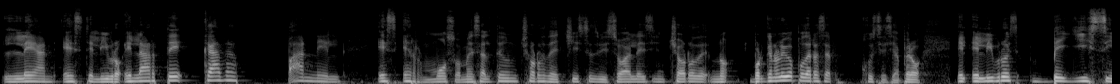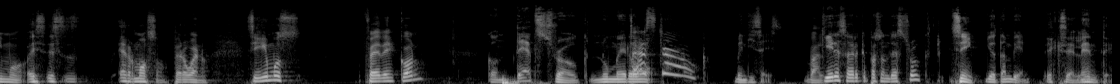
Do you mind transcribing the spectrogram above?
lean este libro. El arte, cada panel es hermoso. Me salté un chorro de chistes visuales y un chorro de... No, porque no le iba a poder hacer justicia, pero el, el libro es bellísimo. Es, es hermoso. Pero bueno, seguimos, Fede, con... con Deathstroke, número Deathstroke. 26. Vale. ¿Quieres saber qué pasó en Deathstroke? Sí, Yo también. excelente.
